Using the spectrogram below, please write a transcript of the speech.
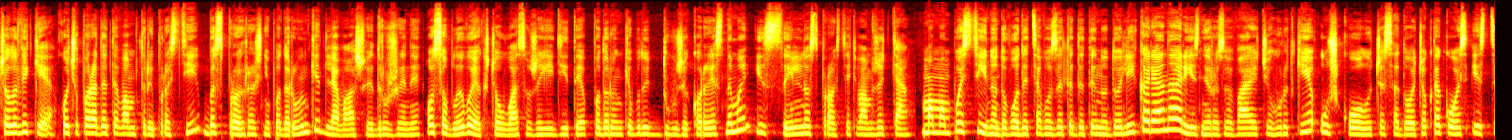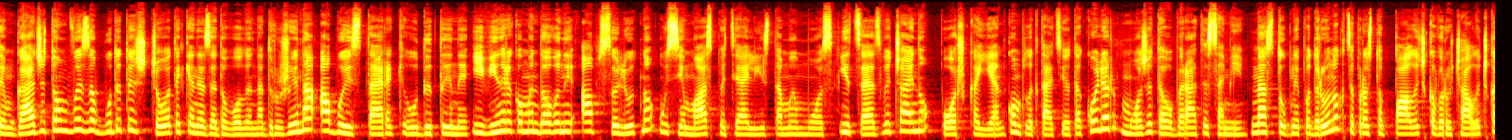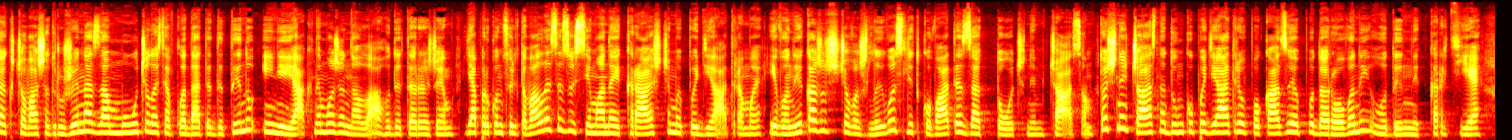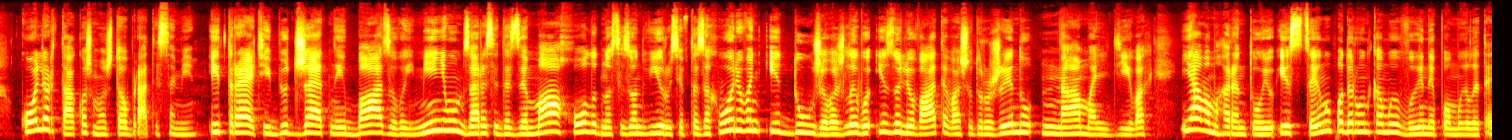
Чоловіки, хочу порадити вам три прості безпрограшні подарунки для вашої дружини, особливо якщо у вас уже є діти. Подарунки будуть дуже корисними і сильно спростять вам життя. Мамам постійно доводиться возити дитину до лікаря на різні розвиваючі гуртки у школу чи садочок. Так ось із цим гаджетом ви забудете, що таке незадоволена дружина або істерики у дитини. І він рекомендований абсолютно усіма спеціалістами МОЗ. І це, звичайно, Porsche Cayenne. Комплектацію та колір можете обирати самі. Наступний подарунок це просто паличка-виручалочка, якщо ваша дружина замучилася вкладати дитину і ніяк не може налагодити режим. Я проконсультувалася з усіма найкращими педіатрами, і вони кажуть, що важливо слідкувати за точним часом. Точний час, на думку педіатрів, показує подарований годинник Cartier. Колір також можете обрати самі. І третій бюджетний базовий мінімум. Зараз іде зима, холодно, сезон вірусів та захворювань, і дуже важливо ізолювати вашу дружину на Мальдівах. Я вам гарантую, із цими подарунками ви не помилитесь.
